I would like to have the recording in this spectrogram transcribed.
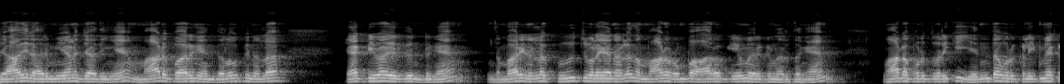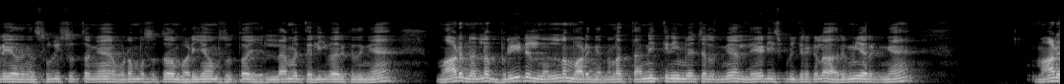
ஜாதியில் அருமையான ஜாதிங்க. மாடு பாருங்கள் எந்த அளவுக்கு நல்லா ஆக்டிவாக இருக்குதுன்ட்டுங்க இந்த மாதிரி நல்லா குதிச்சு விளையாடினால இந்த மாடு ரொம்ப ஆரோக்கியமாக இருக்குன்னு அர்த்தங்க. மாடை பொறுத்த வரைக்கும் எந்த ஒரு கழிப்புமே கிடையாதுங்க. சுழி சுத்தங்க உடம்பு சுத்தம் மடியாமல் சுத்தம் எல்லாமே தெளிவாக இருக்குதுங்க. மாடு நல்ல ப்ரீடில் நல்ல மாடுங்க. நல்லா தனித்தனி மேய்ச்சலுக்குங்க லேடிஸ் பிடிக்கிறக்கெல்லாம் அருமையாக இருக்குங்க. மாடு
